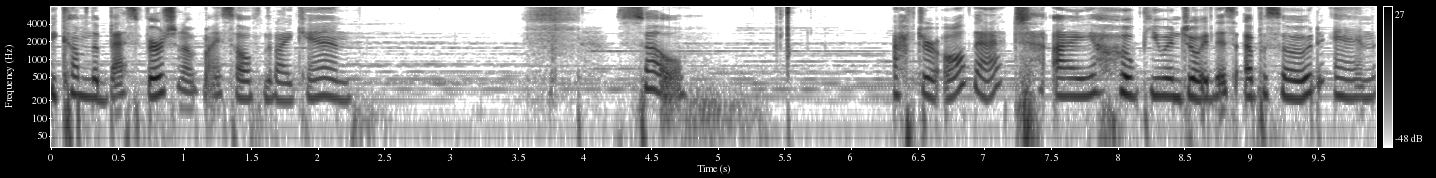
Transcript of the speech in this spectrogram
become the best version of myself that I can. So, after all that, I hope you enjoyed this episode, and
